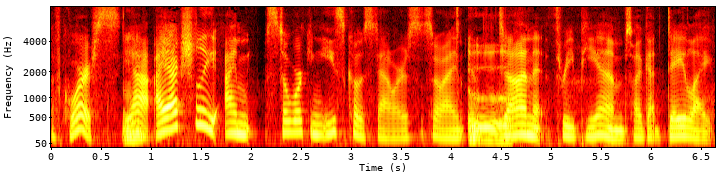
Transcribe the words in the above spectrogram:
Of course. Mm-hmm. Yeah. I actually, I'm still working East Coast hours. So I'm done at 3 p.m. So I've got daylight,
